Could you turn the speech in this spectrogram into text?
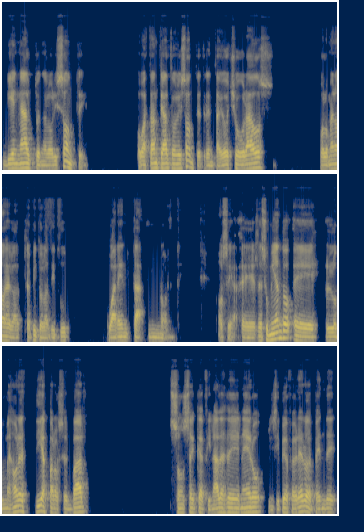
bien alto en el horizonte, o bastante alto en el horizonte, 38 grados por lo menos de la, repito, latitud 40 norte. O sea, eh, resumiendo, eh, los mejores días para observar son cerca de finales de enero, principios de febrero, depende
